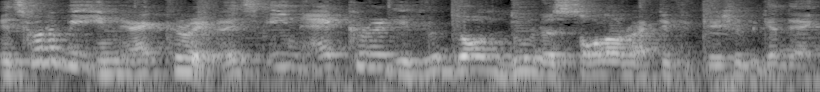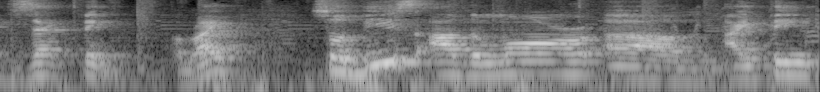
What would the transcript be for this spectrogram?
it's going to be inaccurate. It's inaccurate if you don't do the solar rectification to get the exact thing, all right? So these are the more, um, I think,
